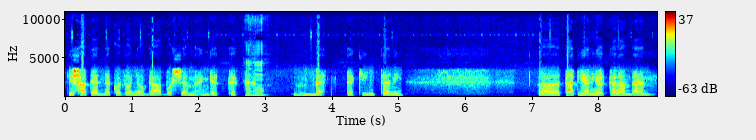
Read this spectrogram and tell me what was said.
és hát ennek az anyagába sem engedtek uh-huh. betekinteni. Tehát ilyen értelemben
